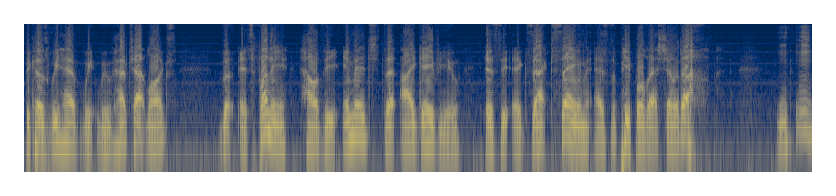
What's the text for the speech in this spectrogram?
because we have we, we have chat logs. The, it's funny how the image that I gave you is the exact same as the people that showed up. Mm-hmm.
